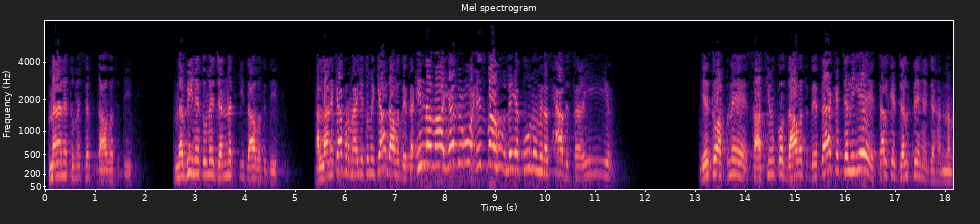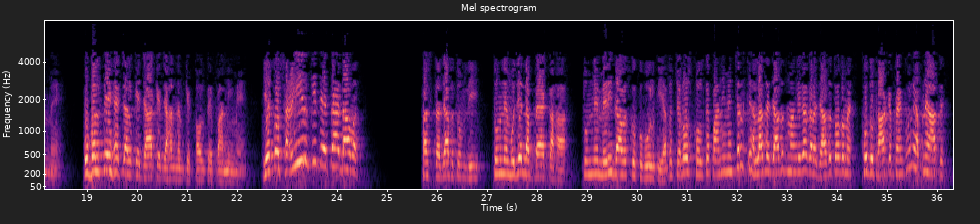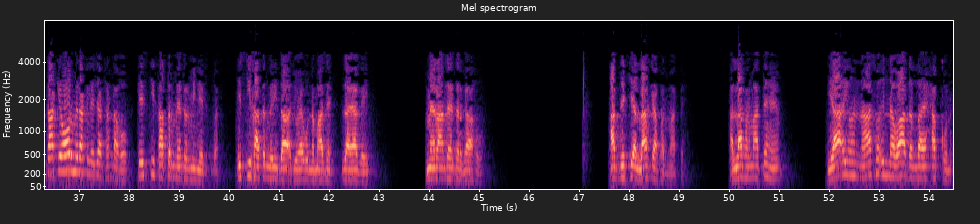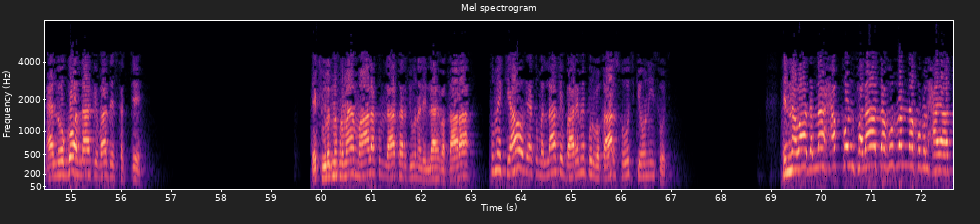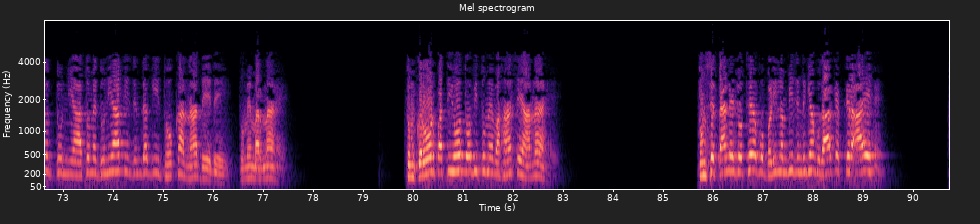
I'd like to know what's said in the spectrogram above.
میں نے تمہیں صرف دعوت دی تھی۔ نبی نے تمہیں جنت کی دعوت دی تھی۔ اللہ نے کیا فرمایا؟ یہ تمہیں کیا دعوت دیتا ہے؟ انما یدعو حزبہ لیکونو من اصحاب السعیر۔ یہ تو اپنے ساتھیوں کو دعوت دیتا ہے کہ چلیے، چل کے جلتے ہیں جہنم میں۔ ابلتے ہیں چل کے جا کے جہنم کے کھولتے پانی میں۔ یہ تو سعیر کی دیتا ہے دعوت۔ فسٹ جب تم لی، تم نے مجھے لب بیک کہا۔ تم نے میری دعوت کو قبول کیا تو چلو اس کھولتے پانی میں چلتے اللہ سے اجازت مانگے گا، اگر اجازت ہو تو میں خود اٹھا کے پھینکوں نہیں اپنے ہاتھ سے تاکہ اور میرا کلیجا ٹھنڈا ہو کہ اس کی خاطر میں ٹرمینیٹ ہوا۔ اس کی خاطر میری دا جو ہے وہ نمازیں ضائع گئی۔ میں راندہ درگاہ ہو اب دیکھیے اللہ کیا فرماتے ہیں۔ اللہ فرماتے ہیں، یا الناس، ان وعد اللہ حق اے لوگو، اللہ کے وعدے سچے۔ ایک صورت میں فرمایا مالا کم لا ترجون اللہ وقارا. تمہیں کیا ہو گیا؟ تم اللہ کے بارے میں پروکار سوچ کیوں نہیں سوچ؟ انواد اللہ حق فلا تغرنکم الحیات الدنیا. تمہیں دنیا کی زندگی دھوکہ نہ دے دے، تمہیں مرنا ہے۔ تم کروڑ پتی ہو تو بھی تمہیں وہاں سے آنا ہے۔ تم سے پہلے جو تھے وہ بڑی لمبی زندگیاں گزار کے پھر آئے ہیں۔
